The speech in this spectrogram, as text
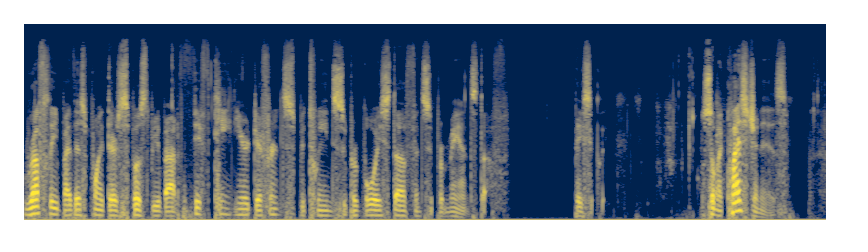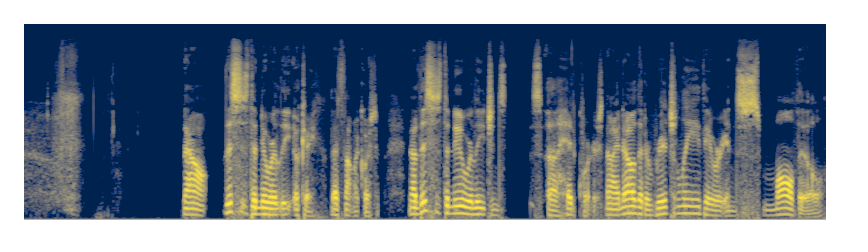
roughly by this point there's supposed to be about a 15 year difference between Superboy stuff and Superman stuff. Basically. So my question is now this is the newer Le- okay that's not my question now this is the newer legion's uh, headquarters. Now i know that originally they were in smallville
